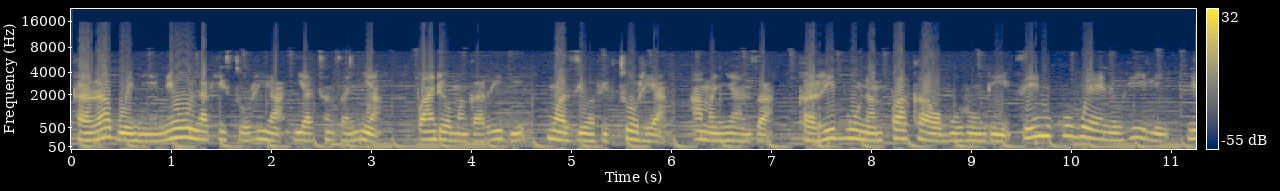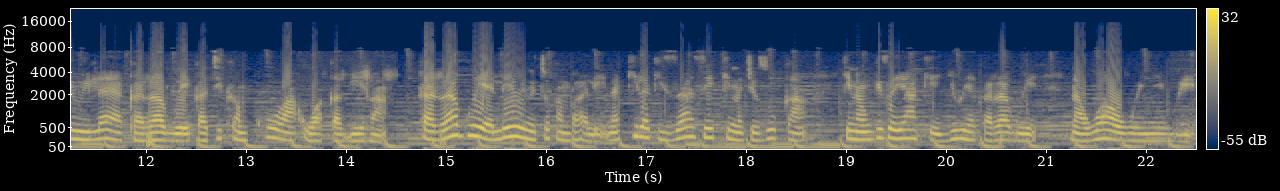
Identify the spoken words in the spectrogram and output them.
Karagwe ni eneo la kihistoria ya Tanzania upande wa magharibi mwa ziwa Victoria ama Nyanza, karibu na mpaka wa Burundi. Sehemu kubwa ya eneo hili ni wilaya ya Karagwe katika mkoa wa Kagera. Karagwe ya leo imetoka mbali na kila kizazi kinachozuka kinaongeza yake juu ya Karagwe na wao wenyewe.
